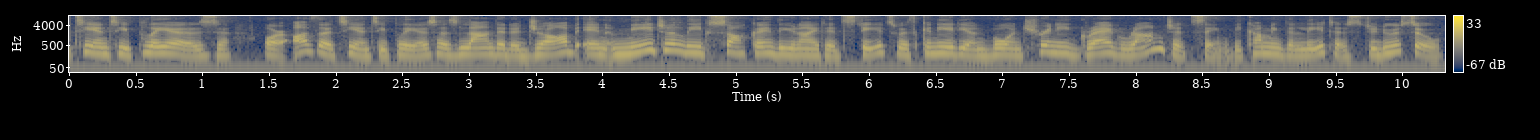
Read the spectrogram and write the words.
T&T players or other T&T players has landed a job in Major League Soccer in the United States with Canadian-born Trini Greg Ranjitsingh becoming the latest to do so.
